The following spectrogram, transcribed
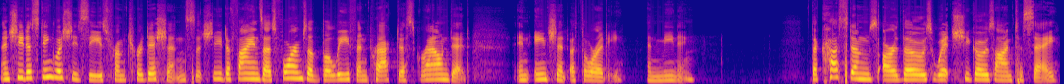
And she distinguishes these from traditions that she defines as forms of belief and practice grounded in ancient authority and meaning. The customs are those which, she goes on to say,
